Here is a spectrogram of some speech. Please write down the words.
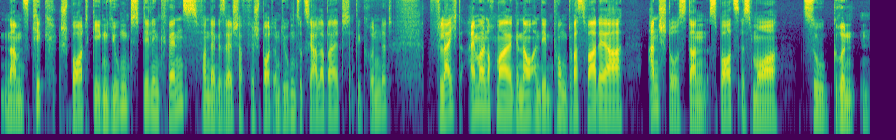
namens KIck Sport gegen Jugenddelinquenz von der Gesellschaft für Sport und Jugendsozialarbeit gegründet. Vielleicht einmal noch mal genau an den Punkt, was war der Anstoß dann Sports is More zu gründen?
